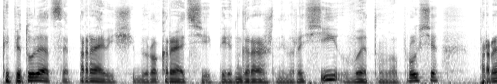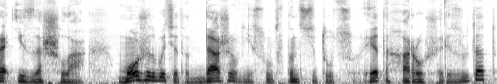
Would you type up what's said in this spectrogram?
Капитуляция правящей бюрократии перед гражданами России в этом вопросе произошла. Может быть, это даже внесут в Конституцию. Это хороший результат.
